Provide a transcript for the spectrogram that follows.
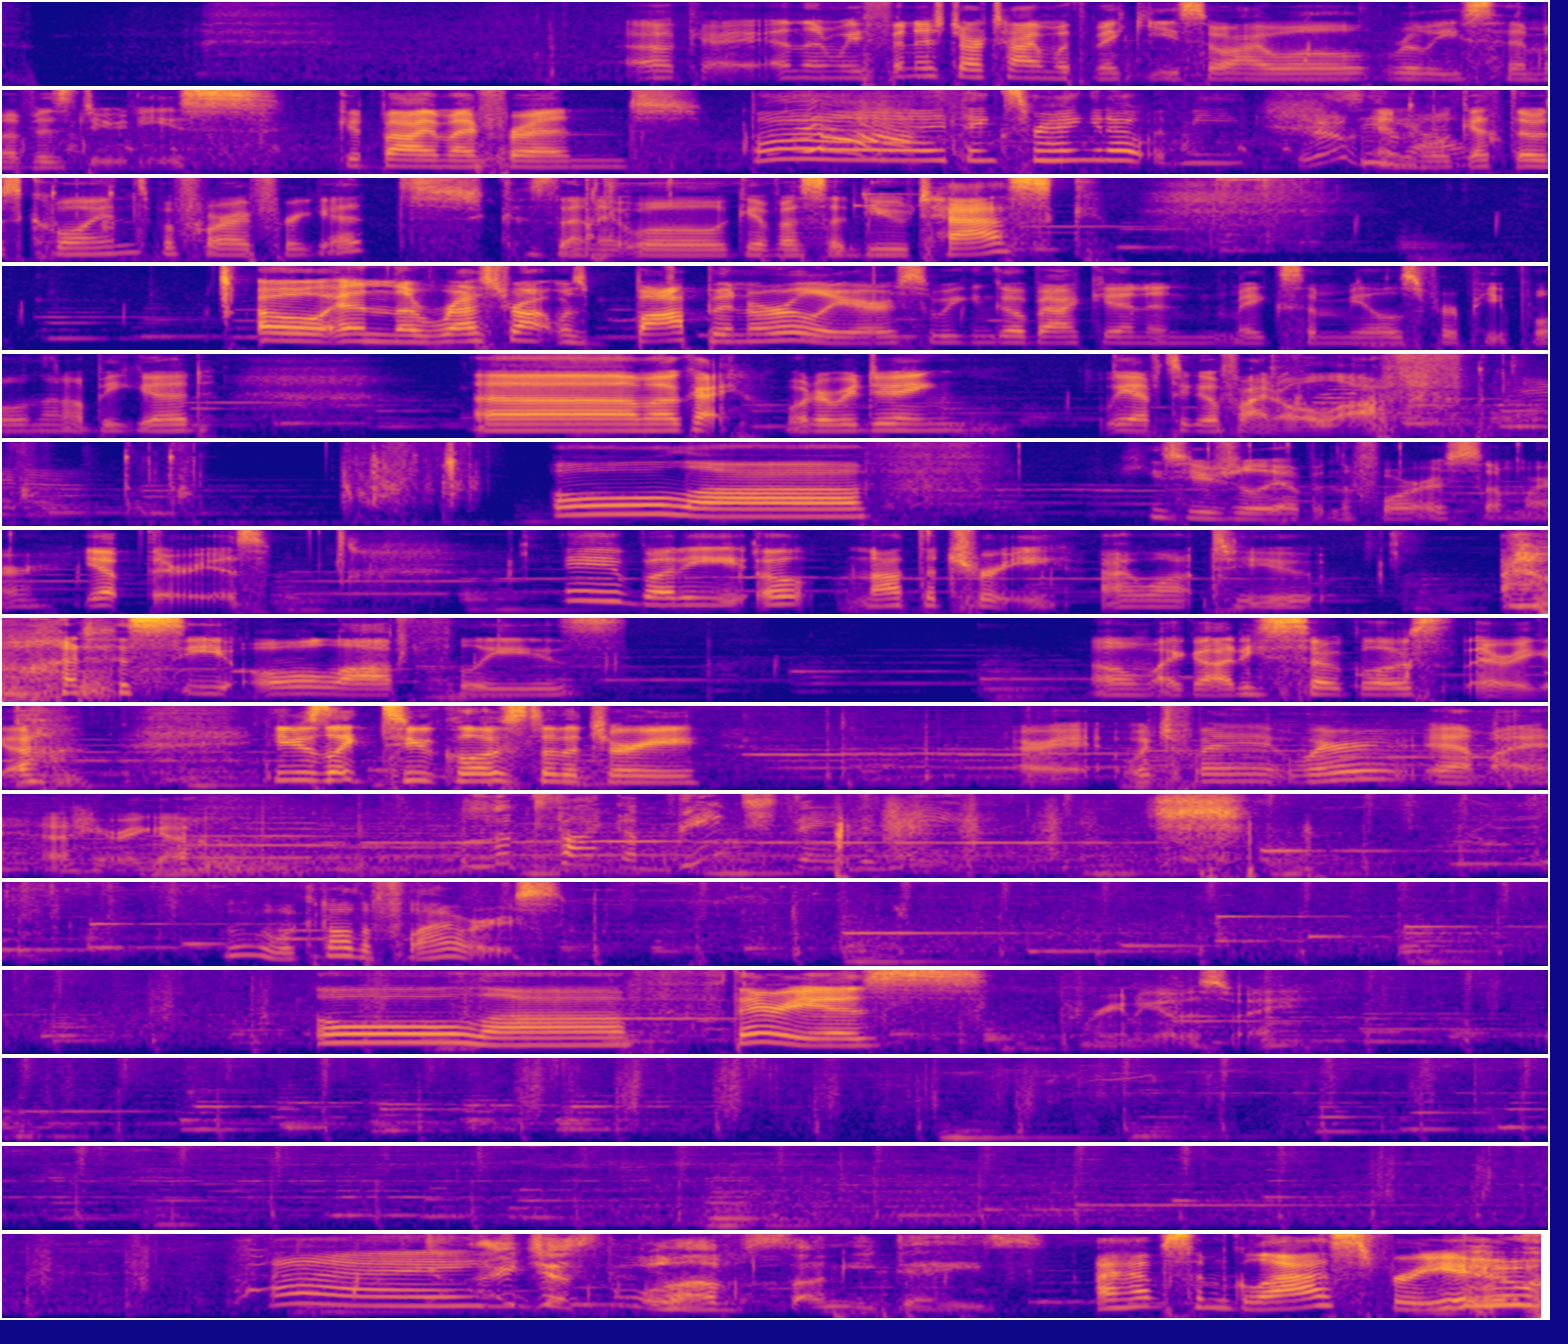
okay, and then we finished our time with Mickey, so I will release him of his duties. Goodbye, my friend. Bye. Thanks for hanging out with me. See And ya. we'll get those coins before I forget, because then it will give us a new task. Oh, and the restaurant was bopping earlier, so we can go back in and make some meals for people, and that'll be good. Um, okay, what are we doing? We have to go find Olaf. Olaf. He's usually up in the forest somewhere. Yep, there he is. Hey, buddy. Oh, not the tree. I want to... I want to see Olaf, please. Oh my god, he's so close. There we go. he was like too close to the tree. Alright, which way? Where am I? Oh, here we go. Looks like a beach day to me. Ooh, look at all the flowers. Olaf. There he is. We're gonna go this way. Hi. I just love sunny days. I have some glass for you.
